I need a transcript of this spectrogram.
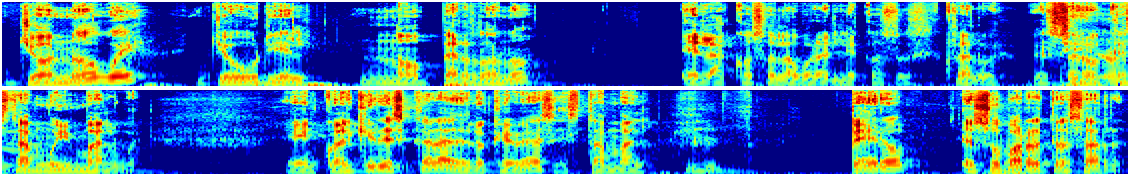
Yo no, güey. Yo, Uriel, no perdono el acoso laboral y el acoso sexual, güey. Es Sí, algo no, que está muy mal, güey. En cualquier escala de lo que veas, está mal. Pero eso va a retrasar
